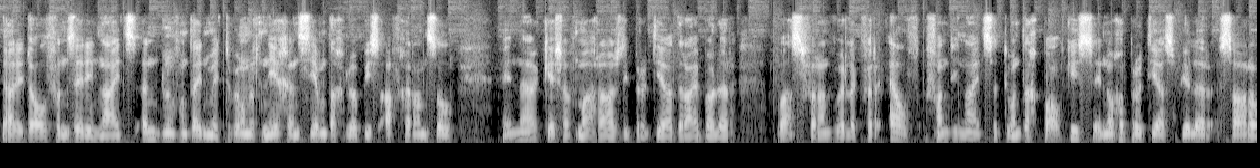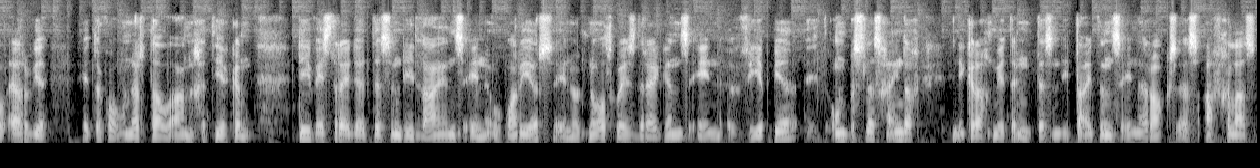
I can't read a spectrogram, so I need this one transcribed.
Ja, die Dolphins het die Knights in Bloemfontein met 279 lopies afgeransel en uh, Keshav Maharaj die Protea draaibouler was verantwoordelik vir 11 van die Knights se 20 paaltjies en nog 'n Protea speler, Sarel RW, het ook 'n honderdtal aangeteken. Die wedstryde tussen die Lions en Warriors en ook Northwest Dragons en WP het onbeslis geëindig en die kragmeting tussen die Titans en Rocks is afgelas.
